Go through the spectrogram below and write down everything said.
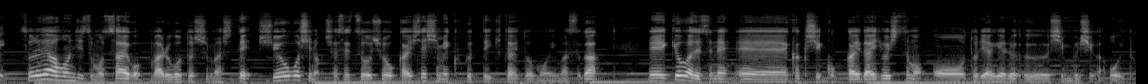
はい。それでは本日も最後、丸ごとしまして、主要語詞の社説を紹介して締めくくっていきたいと思いますが、えー、今日はですね、えー、各紙国会代表質問を取り上げる新聞紙が多いと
